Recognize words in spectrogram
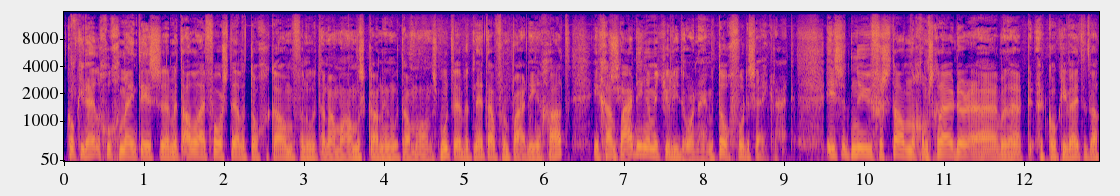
Kokkie, de hele goede gemeente is eh, met allerlei voorstellen toch gekomen... van hoe het dan allemaal anders kan en hoe het allemaal anders moet. We hebben het net over een paar dingen gehad. Ik ga een paar dingen met jullie doornemen, toch voor de zekerheid. Is het nu verstandig om Schreuder... eh, eh, Kokkie weet het wel.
